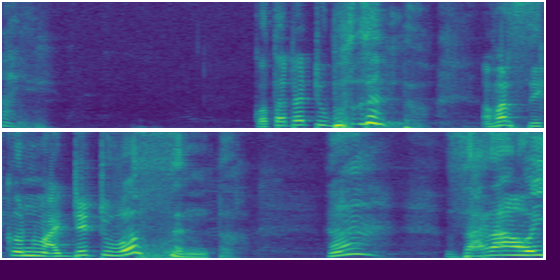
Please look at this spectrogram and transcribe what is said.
নাই? কথাটা একটু বুঝছেন তো? আমার চিকন মাইন্ডে একটু বুঝছেন তো? হ্যাঁ? যারা ওই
